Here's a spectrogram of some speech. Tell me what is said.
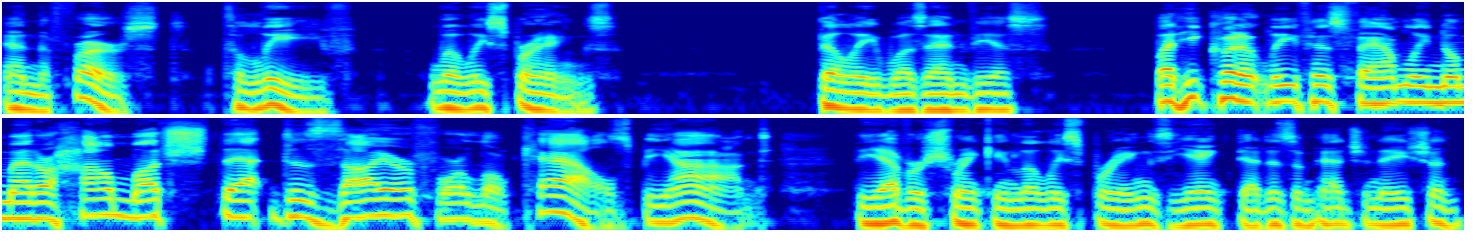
and the first to leave Lily Springs. Billy was envious, but he couldn't leave his family no matter how much that desire for locales beyond the ever shrinking Lily Springs yanked at his imagination.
